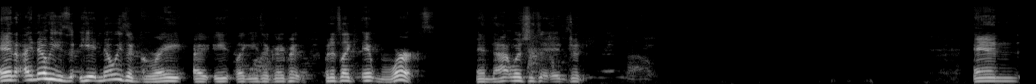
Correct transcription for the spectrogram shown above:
And I know he's he know he's a great uh, he, like he's a great player, but it's like it works. And that was just it just and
